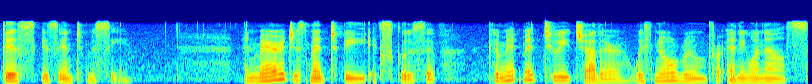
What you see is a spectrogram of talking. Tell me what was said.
This is intimacy. And marriage is meant to be exclusive, commitment to each other with no room for anyone else.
